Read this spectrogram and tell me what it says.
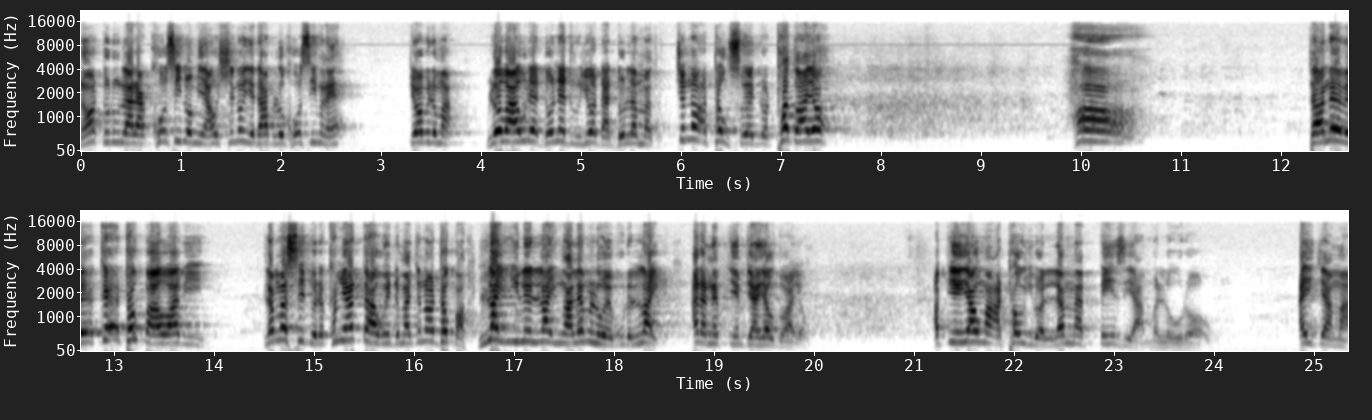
နော်တူတူလာတာခိုးစီးလို့မရဘူးရှင်တို့ရထားဘလို့ခိုးစီးမလဲပြောပြီးတော့မှမလိုပါဘူးတဲ့ဒိုးနဲ့တူတူရော့တာဒိုးလက်မကျွန်တော်အထုပ်ဆွဲပြီးတော့ထွက်သွားရောဟာဒါနဲ့ပဲကဲအထုပ်ပါသွားပြီလက်မစစ်ပြောတယ်ခမည်းတာဝန်ဒီမှာကျွန်တော်အထုပ်ပါလိုက်ကြီးလေးလိုက်ငါလည်းမလွယ်ဘူးတဲ့လိုက်အဲ့ဒါနဲ့ပြင်ပြန်ရောက်သွားရော အပြင်ရောက်မှအထုပ်ယူတော့လက်မပေးစရာမလိုတော့ဘူးအဲ့ကြမှာ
